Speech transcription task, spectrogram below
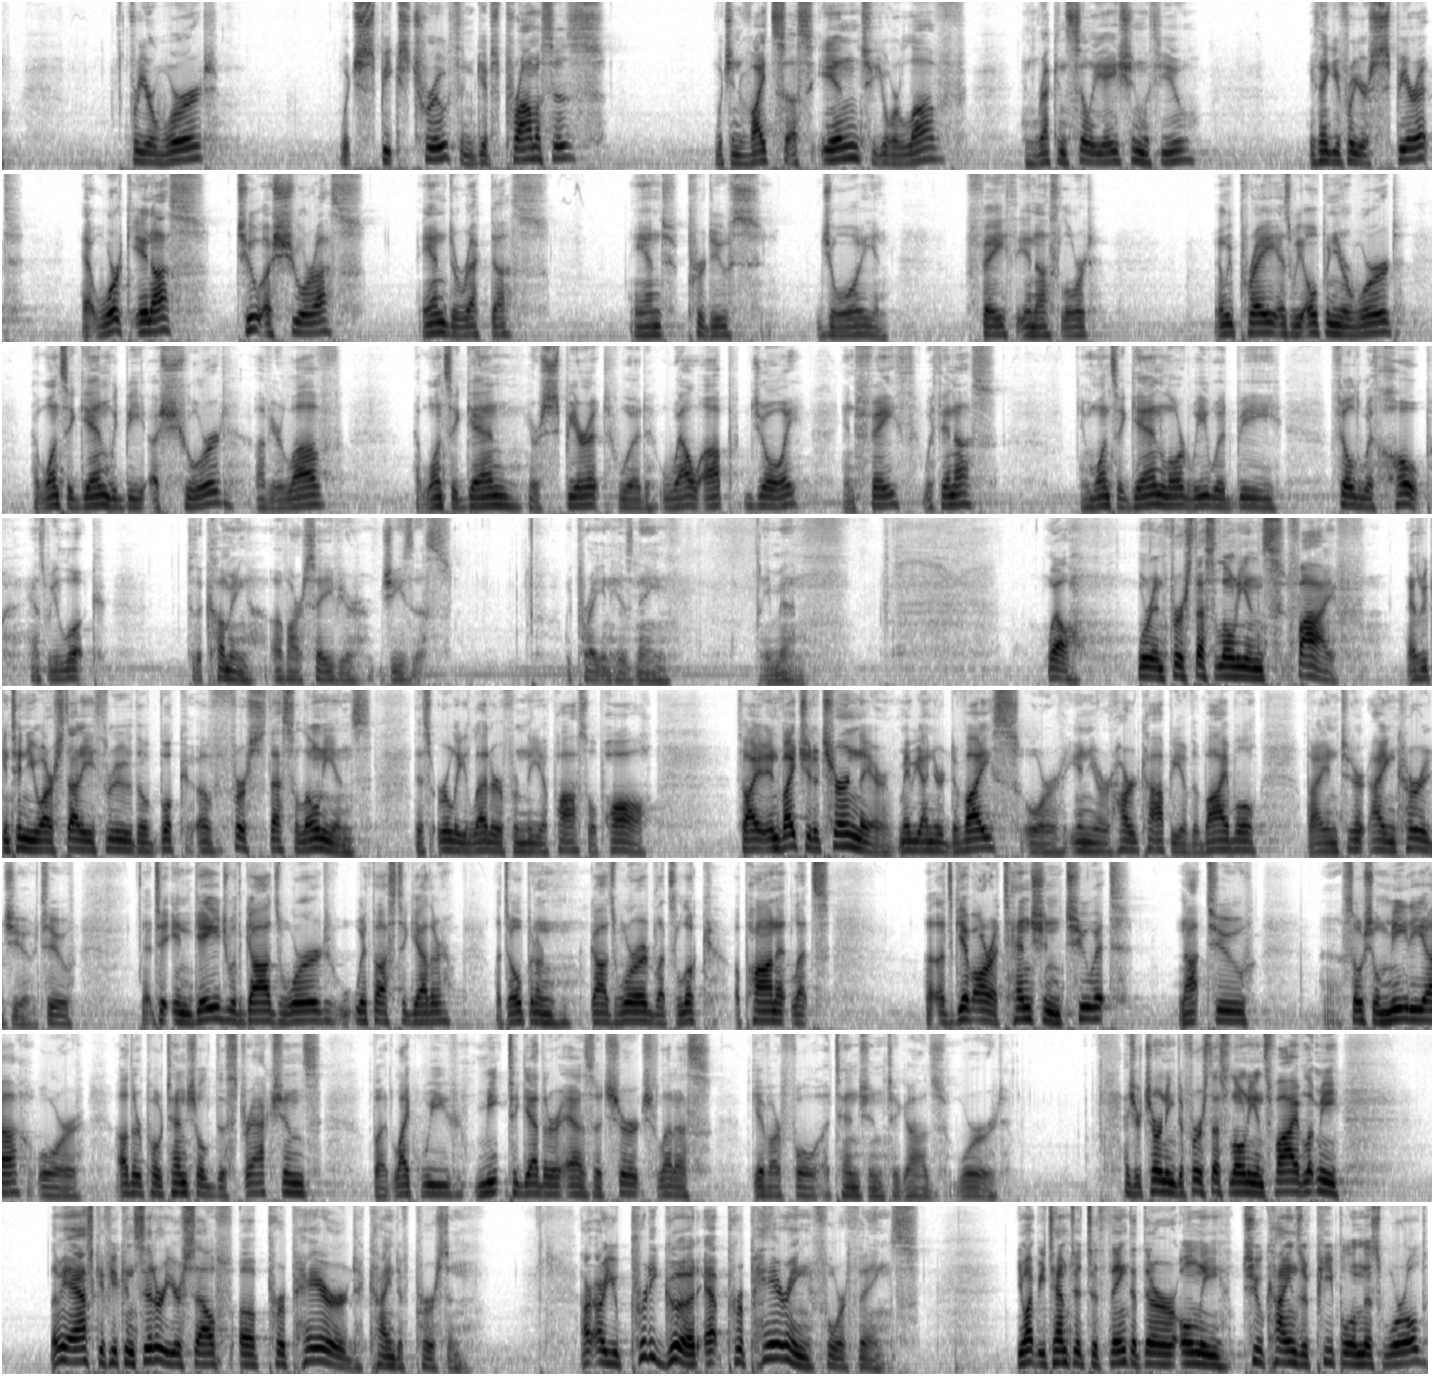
for your word, which speaks truth and gives promises, which invites us into your love and reconciliation with you. We thank you for your Spirit at work in us to assure us and direct us and produce joy and faith in us, Lord. And we pray as we open your word that once again we'd be assured of your love, that once again your spirit would well up joy and faith within us. And once again, Lord, we would be filled with hope as we look to the coming of our Savior, Jesus. We pray in his name. Amen. Well, we're in 1 Thessalonians 5 as we continue our study through the book of 1 Thessalonians, this early letter from the Apostle Paul. So I invite you to turn there, maybe on your device or in your hard copy of the Bible, but I, inter- I encourage you to, to engage with God's Word with us together. Let's open God's Word, let's look upon it, let's, let's give our attention to it, not to uh, social media or other potential distractions, but like we meet together as a church, let us give our full attention to God's word. As you're turning to 1 Thessalonians 5, let me let me ask if you consider yourself a prepared kind of person. Are, are you pretty good at preparing for things? You might be tempted to think that there are only two kinds of people in this world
